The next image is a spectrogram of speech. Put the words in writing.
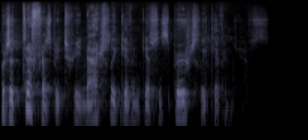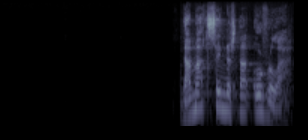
But the difference between naturally given gifts and spiritually given gifts. Now, I'm not saying there's not overlap.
